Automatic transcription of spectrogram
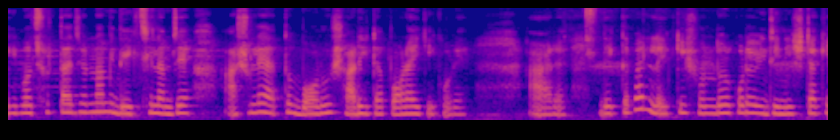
এই বছরটার জন্য আমি দেখছিলাম যে আসলে এত বড় শাড়িটা পরাই কী করে? আর দেখতে পারলে কি সুন্দর করে ওই জিনিসটাকে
